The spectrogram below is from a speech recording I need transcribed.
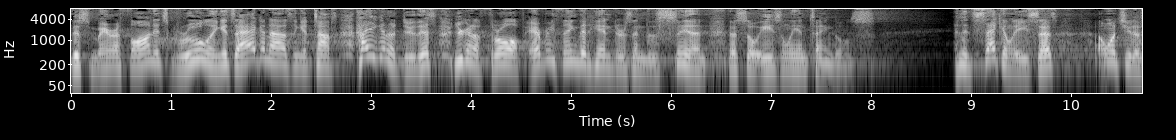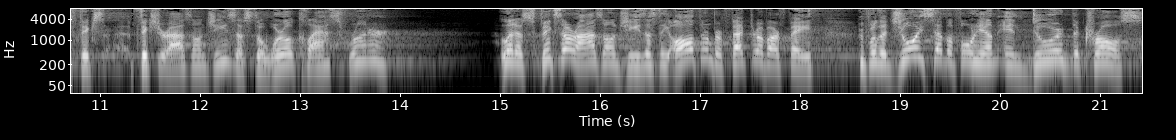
this marathon? It's grueling. It's agonizing at times. How are you going to do this? You're going to throw off everything that hinders and the sin that so easily entangles. And then secondly, he says, I want you to fix, fix your eyes on Jesus, the world class runner. Let us fix our eyes on Jesus, the author and perfecter of our faith, who for the joy set before him endured the cross.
